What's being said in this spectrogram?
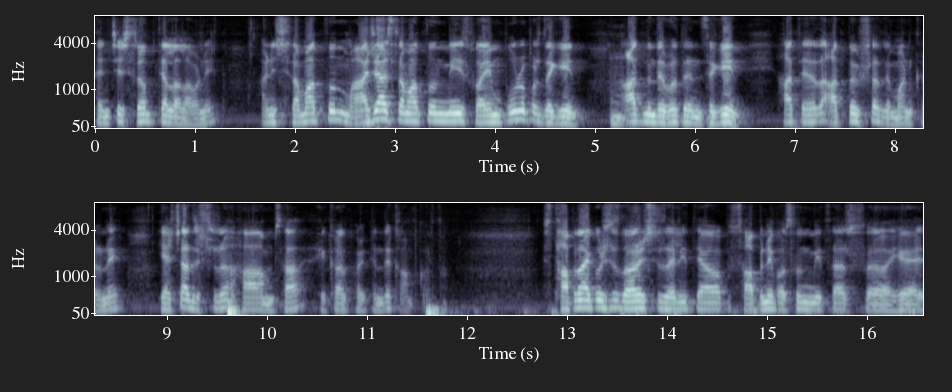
त्यांचे श्रम त्याला लावणे आणि श्रमातून माझ्या श्रमातून मी स्वयंपूर्णपणे जगेन आत्मनिर्भरतेने जगेन हा त्याच्यात आत्मविश्वास निर्माण करणे याच्या दृष्टीनं हा आमचा केंद्र काम करतो. स्थापना एकोणीसशे चौऱ्याऐंशी झाली. त्या स्थापनेपासून मी त्या स- हे आहे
